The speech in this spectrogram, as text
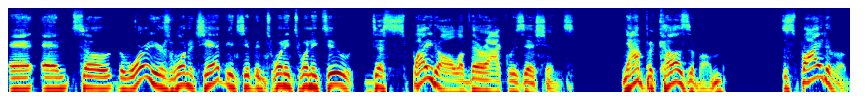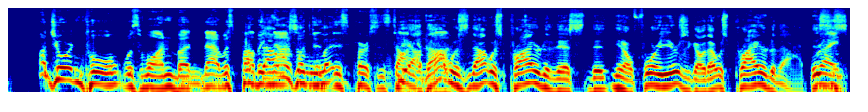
And, and so the Warriors won a championship in 2022 despite all of their acquisitions, not because of them, despite of them. Well, Jordan Poole was one, but mm. that was probably that not was what le- this person's talking yeah, that about. was that was prior to this. The, you know, four years ago, that was prior to that. This right. is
